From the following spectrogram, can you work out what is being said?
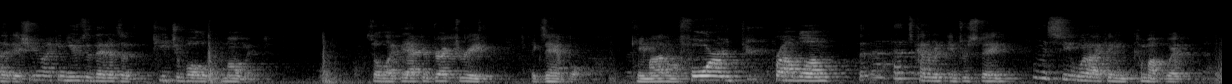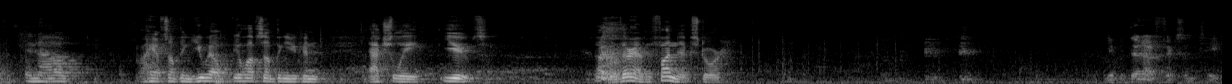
that issue, and I can use it then as a teachable moment. So like the Active Directory example, came out of a form problem, said, "Ah, that's kind of an interesting, let me see what I can come up with, and now I have something, you have, you'll have something you can actually use. Uh-oh, they're having fun next door. Yeah, but they're not fixing tape.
